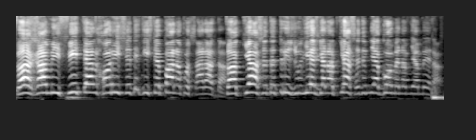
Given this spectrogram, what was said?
Θα γαμηθείτε αν χωρίσετε και είστε πάνω από 40. Θα πιάσετε τρεις δουλειές για να πιάσετε μια γκόμενα μια μέρα.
